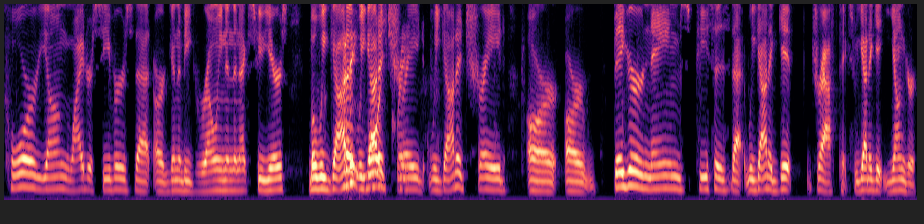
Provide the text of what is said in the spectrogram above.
core young wide receivers that are going to be growing in the next few years, but we got to we got to Moore's great. trade we got to trade our our bigger names pieces that we got to get draft picks. We got to get younger.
